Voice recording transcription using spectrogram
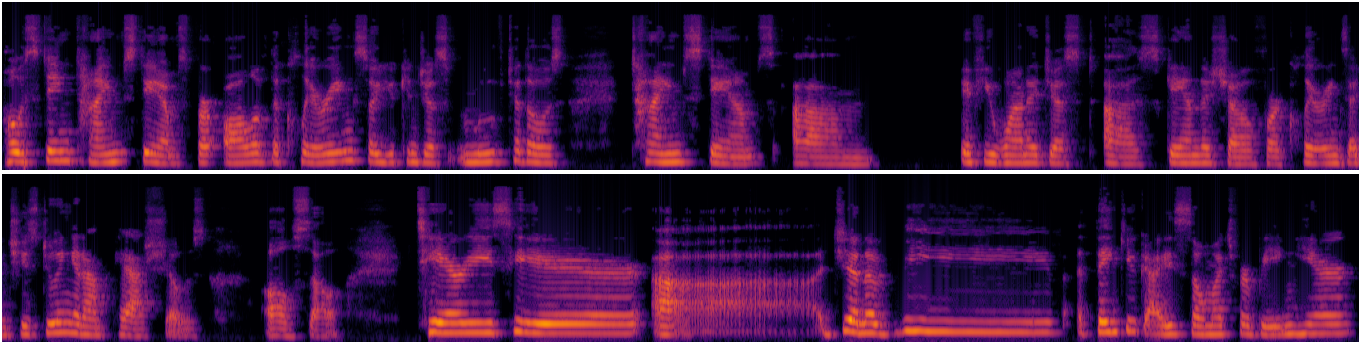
posting timestamps for all of the clearings. So you can just move to those timestamps um, if you want to just uh, scan the show for clearings. And she's doing it on past shows also. Terry's here. Uh, Genevieve. Thank you guys so much for being here.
